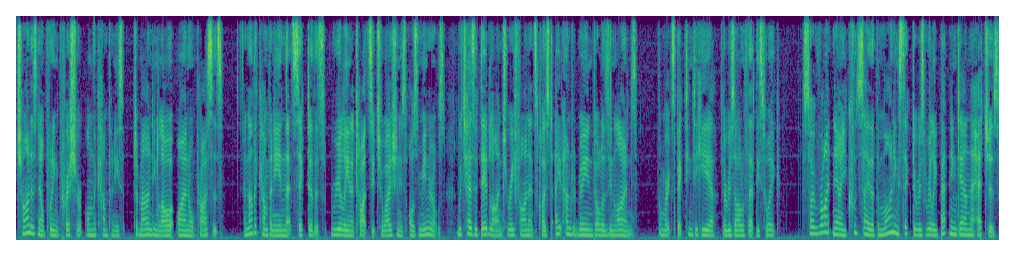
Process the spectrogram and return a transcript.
China's now putting pressure on the companies demanding lower iron ore prices. Another company in that sector that's really in a tight situation is Oz Minerals, which has a deadline to refinance close to $800 million in loans. And we're expecting to hear the result of that this week. So, right now, you could say that the mining sector is really battening down the hatches.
